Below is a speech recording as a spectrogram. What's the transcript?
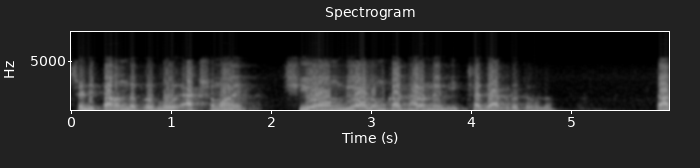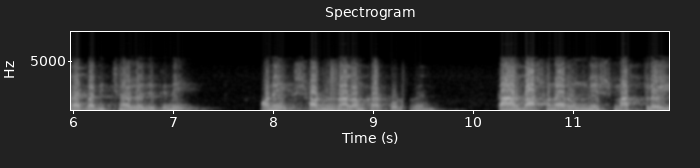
শ্রী নিত্যানন্দ প্রভুর এক সময় স্বীয় অঙ্গে অলঙ্কার ধারণের ইচ্ছা জাগ্রত হলো। তার একবার ইচ্ছা হলো যে তিনি অনেক স্বর্ণালঙ্কার করবেন। তার বাসনার উন্মেষ মাত্রই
